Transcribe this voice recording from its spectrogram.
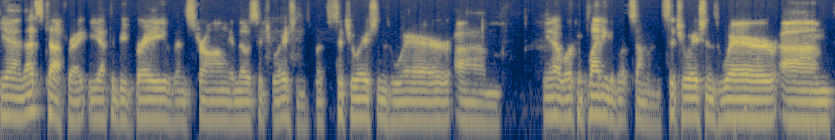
Yeah, that's tough, right? You have to be brave and strong in those situations, but situations where, um, you know, we're complaining about someone, situations where, um,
